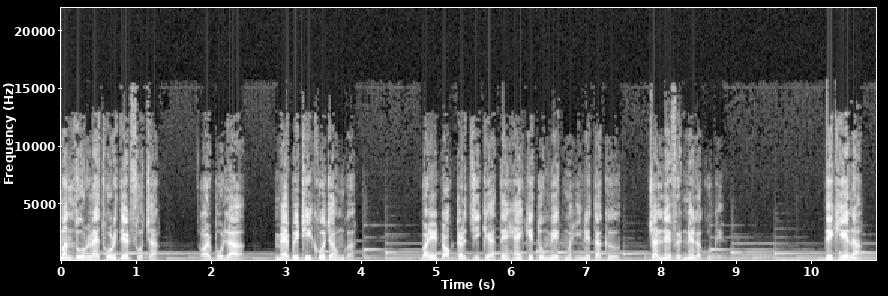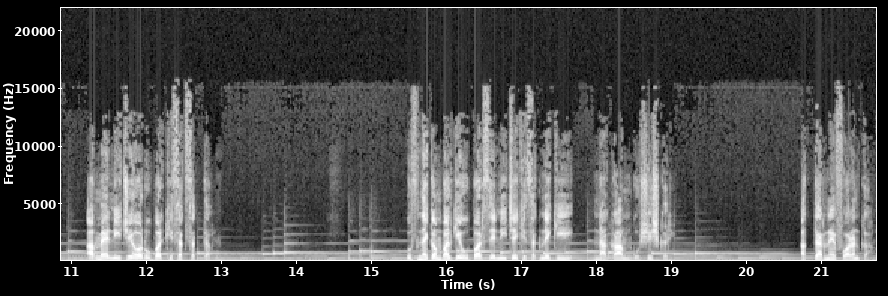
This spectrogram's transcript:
मंजूर ने थोड़ी देर सोचा और बोला, मैं भी ठीक हो जाऊँगा। बड़े डॉक्टर जी कहते हैं कि तुम एक महीने तक चलने फिरने लगोगे। देखिए ना, अब मैं नीचे और ऊपर खिसक सकता हूँ। उसने कंबल के ऊपर से नीचे खिसकने की नाकाम कोशिश करी। अख्तर ने फ़ौरन कहा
